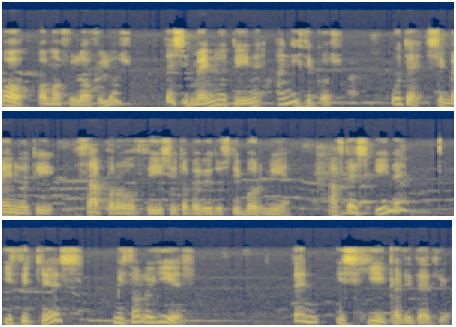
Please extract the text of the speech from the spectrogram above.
ο ομοφιλόφιλος δεν σημαίνει ότι είναι ανήθικος, ούτε σημαίνει ότι θα προωθήσει το παιδί του στην πορνεία. Αυτές είναι ηθικές μυθολογίες. Δεν ισχύει κάτι τέτοιο.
